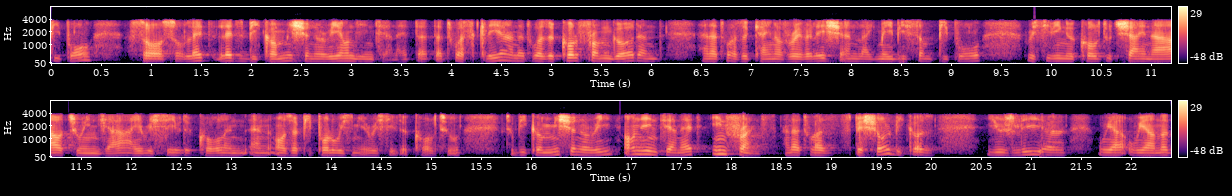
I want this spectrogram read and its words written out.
people. So so let let's become missionary on the internet. That that was clear, and that was a call from God, and and that was a kind of revelation. Like maybe some people receiving a call to China or to India. I received a call, and and other people with me received a call to to become missionary on the internet in France, and that was special because usually uh, we are we are not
